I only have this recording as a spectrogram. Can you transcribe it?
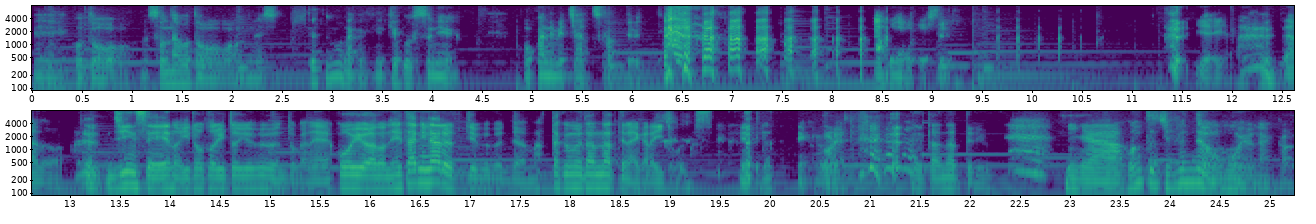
えーことを、そんなことを、ね、知ってても、なんか結局普通にお金めっちゃ使ってるって。アホなことをしてる。いやいや、あの、人生への彩りという部分とかね、こういうあのネタになるっていう部分では全く無駄になってないからいいと思います。ねねこれ。ネタになってるよ。いやー、ほんと自分でも思うよ。なんか、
